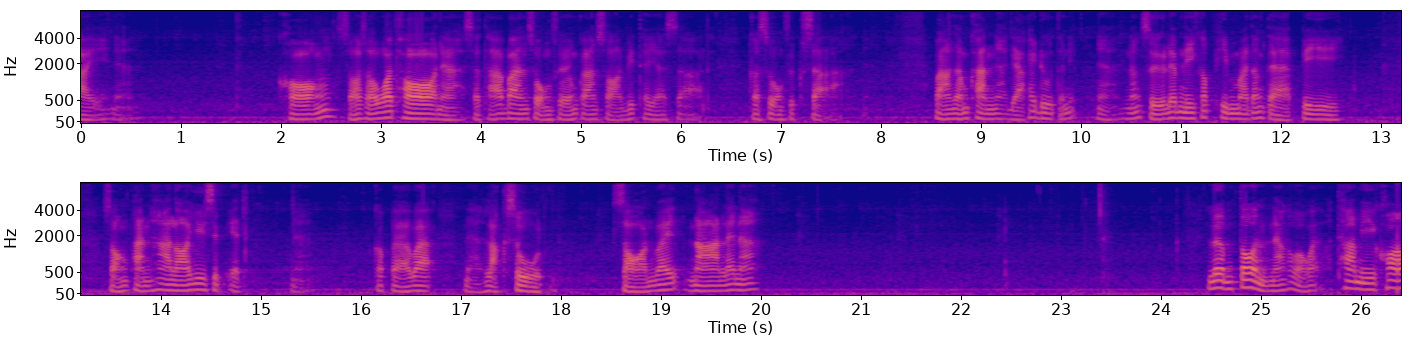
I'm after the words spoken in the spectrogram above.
ายนะ ของสสวทเนี่ยสถาบันส่งเสริมการสอนวิทยาศาสตร์ กระทรวงศึกษา ความสำคัญเนี่ยอยากให้ดูตัวนี้นะหนังสือเล่มนี้เขาพิมพ์มาตั้งแต่ปี 2521นะก็แปลว่านะหลักสูตรสอนไว้นานแล้วนะ เริ่มต้นนะเขาบอกว่าถ้ามีข้อ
